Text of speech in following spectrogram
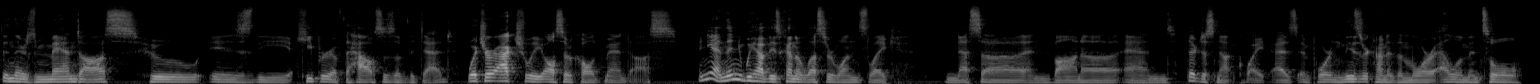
Then there's Mandos, who is the keeper of the houses of the dead, which are actually also called Mandos. And yeah, and then we have these kind of lesser ones like Nessa and Vana, and they're just not quite as important. These are kind of the more elemental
